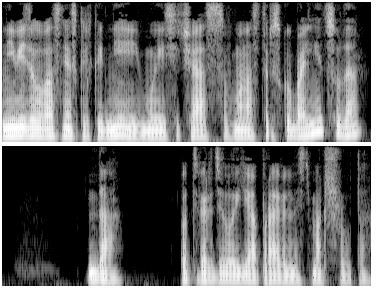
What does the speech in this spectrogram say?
Не видел вас несколько дней. Мы сейчас в монастырскую больницу, да?» «Да», — подтвердила я правильность маршрута.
